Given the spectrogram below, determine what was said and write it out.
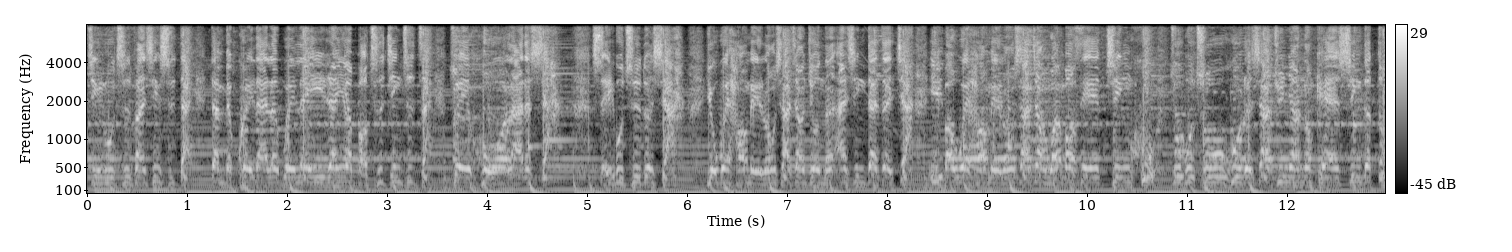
进入吃饭新时代，但别亏待了味蕾，依然要保持精致在。最火辣的虾，谁不吃顿虾？有味好美龙虾酱就能安心待在家。一包味好美龙虾酱，完爆三金户，足不出户的虾去让侬开心的多。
